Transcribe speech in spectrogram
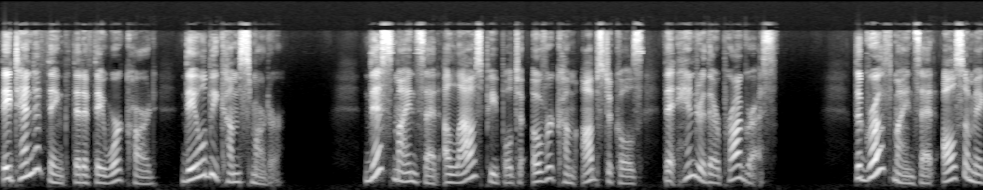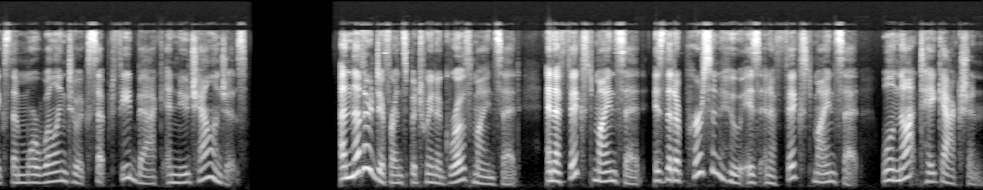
They tend to think that if they work hard, they will become smarter. This mindset allows people to overcome obstacles that hinder their progress. The growth mindset also makes them more willing to accept feedback and new challenges. Another difference between a growth mindset and a fixed mindset is that a person who is in a fixed mindset will not take action.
